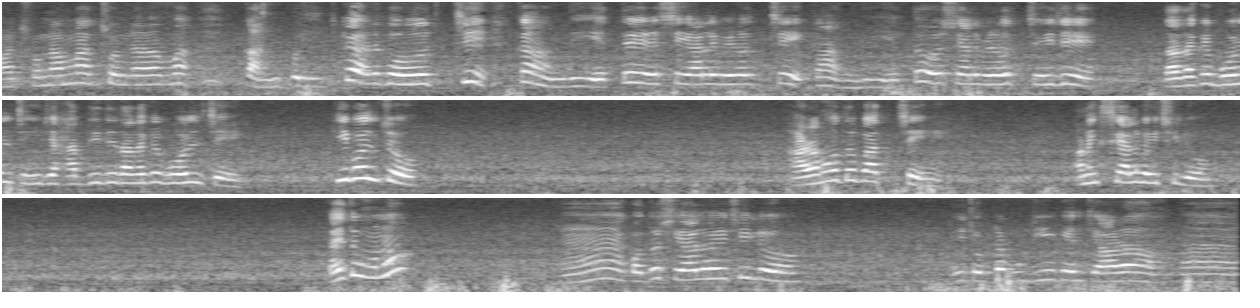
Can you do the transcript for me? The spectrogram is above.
আমার সোনামা সোনামা, কান পরিষ্কার হচ্ছে। কান দিয়ে শেয়াল বেরোচ্ছে। কান দিয়ে তো শেয়াল বেরোচ্ছে। এই যে, দাদাকে বলছে, এই যে হাত দিতে দাদাকে বলছে। কি বলছো? আরামও তো পাচ্ছে। অনেক শেয়াল হয়েছিল। তাই তো মনো? হ্যাঁ কত শেয়াল হয়েছিল। এই চোখটা বুঝিয়ে ফেলছে, আরাম হ্যাঁ।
